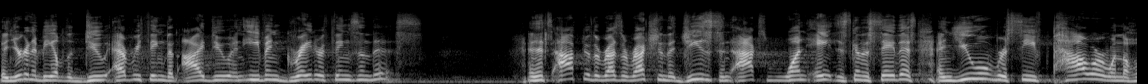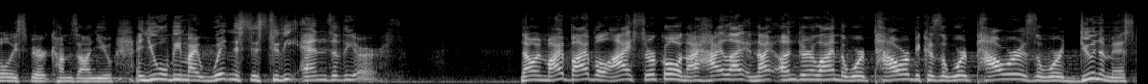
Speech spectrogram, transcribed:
then you're going to be able to do everything that I do and even greater things than this. And it's after the resurrection that Jesus in Acts 1 8 is going to say this, and you will receive power when the Holy Spirit comes on you, and you will be my witnesses to the ends of the earth. Now, in my Bible, I circle and I highlight and I underline the word power because the word power is the word dunamis,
